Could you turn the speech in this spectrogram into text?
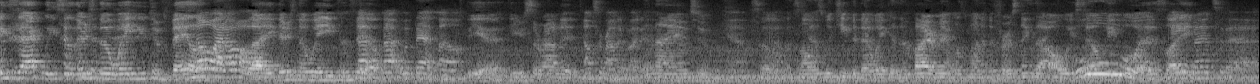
exactly. So there's no way you can fail. no, at all. Like there's no way you can fail. not, not with that, no. Yeah, you're surrounded, I'm surrounded by that. and. I am too. Yeah. So yeah, as long yeah. as we keep it that way, because environment was one of the first things I always tell people is like, amen to that.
